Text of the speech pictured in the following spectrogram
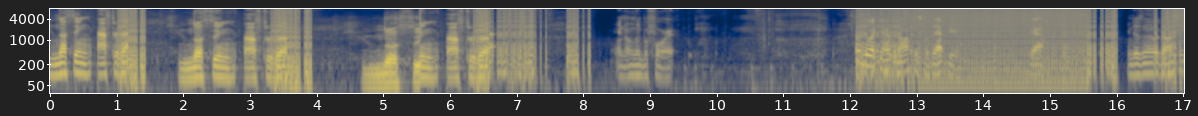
Nothing after that. Nothing after that. Nothing after that. And only before it. How'd you like to have an office with that view? Yeah. And doesn't that look awesome?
